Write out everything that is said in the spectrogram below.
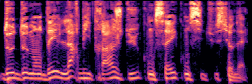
de demander l'arbitrage du Conseil constitutionnel.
